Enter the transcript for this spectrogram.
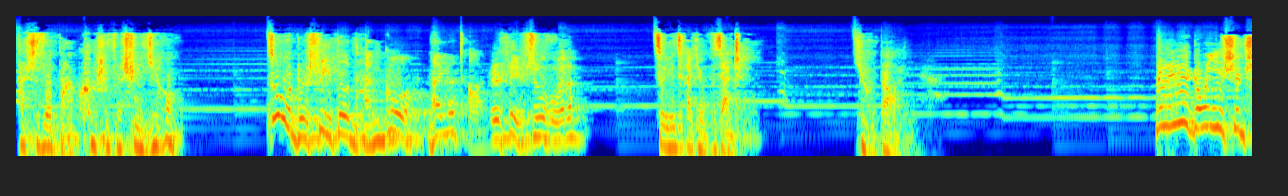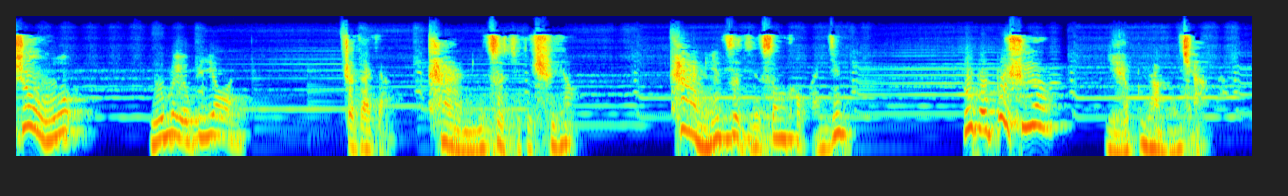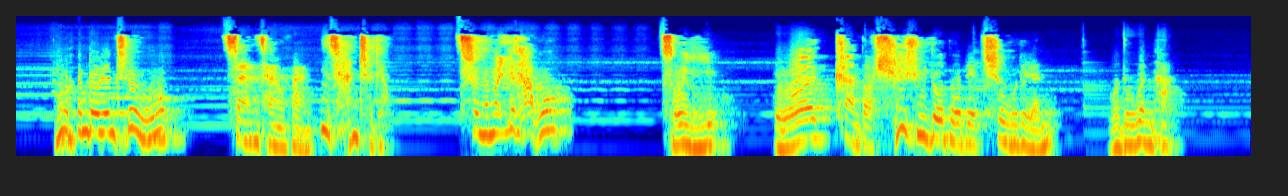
他是在打瞌睡，在睡觉，坐着睡都难过，哪有躺着睡舒服呢？所以他就不赞成，有道理啊。那日中一时吃午，有没有必要呢？这在讲，看你自己的需要，看你自己生活环境。如果不需要，也不要勉强。有很多人吃五，三餐饭一餐吃掉。吃那么一塌糊，所以我看到许许多多的吃五的人，我都问他：“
